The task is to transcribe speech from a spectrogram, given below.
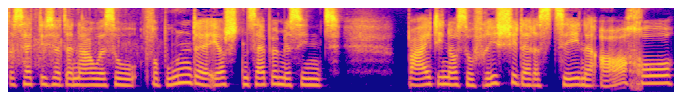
Das hat uns ja dann auch so verbunden. Erstens eben, wir sind beide noch so frisch in dieser Szene angekommen.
